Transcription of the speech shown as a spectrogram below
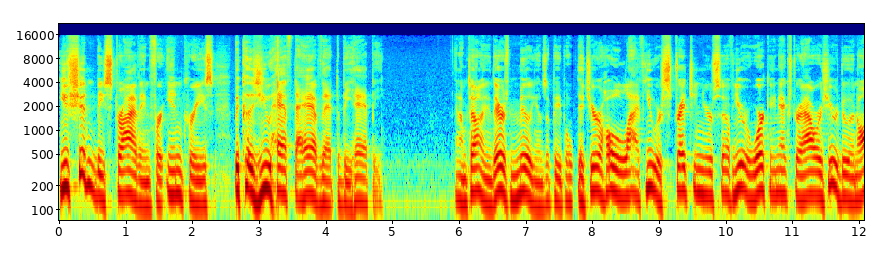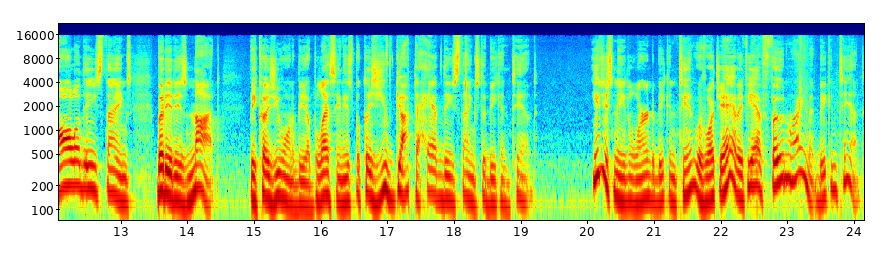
You shouldn't be striving for increase because you have to have that to be happy. And I'm telling you, there's millions of people that your whole life you are stretching yourself, you are working extra hours, you're doing all of these things but it is not because you want to be a blessing, it's because you've got to have these things to be content. You just need to learn to be content with what you have. If you have food and raiment, be content.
